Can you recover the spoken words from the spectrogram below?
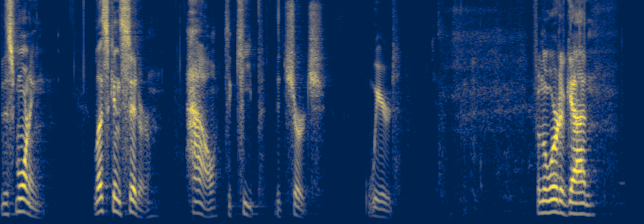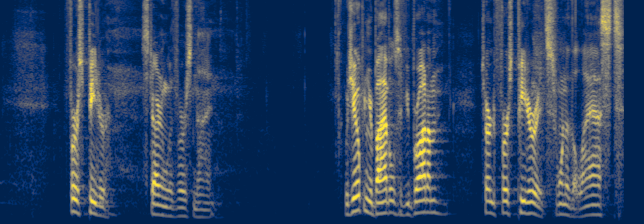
This morning, let's consider how to keep the church weird. From the Word of God, 1 Peter, starting with verse 9. Would you open your Bibles? Have you brought them? Turn to 1 Peter. It's one of the last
